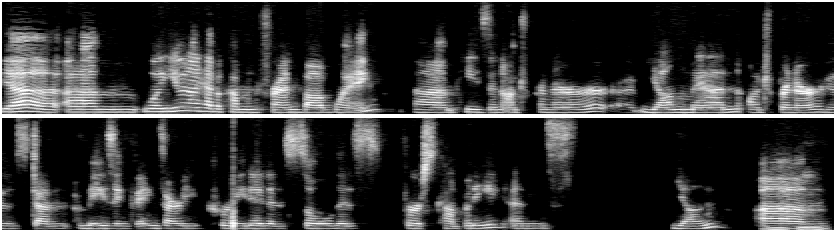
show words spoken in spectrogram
Yeah. Um, well, you and I have a common friend, Bob Wang. Um, he's an entrepreneur, a young man entrepreneur who's done amazing things. Already created and sold his first company, and he's young. Um,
